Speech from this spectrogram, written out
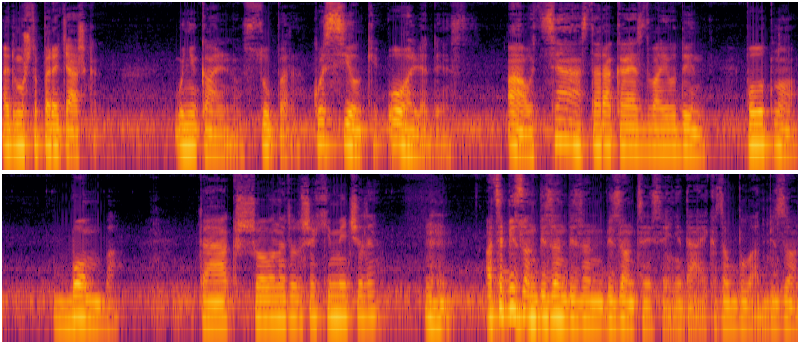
я думаю, що перетяжка. Унікально, супер. Косілки, огляди. А, оця стара КС 2.1. Полотно. Бомба. Так, що вони тут ще хімічили? Угу. А це бізон, бізон, бізон, бізон цей синій, да, я казав Булат, бізон.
